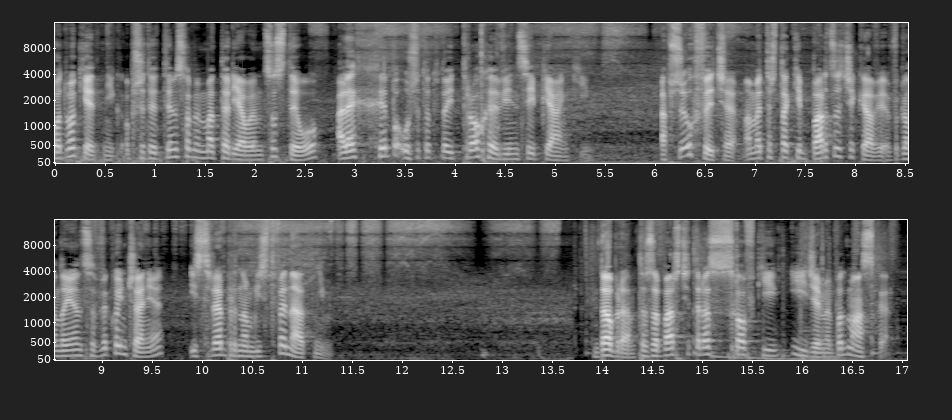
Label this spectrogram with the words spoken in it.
Podłokietnik obszyty tym samym materiałem co z tyłu, ale chyba użyto tutaj trochę więcej pianki. A przy uchwycie mamy też takie bardzo ciekawie wyglądające wykończenie i srebrną listwę nad nim. Dobra, to zobaczcie teraz schowki i idziemy pod maskę.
